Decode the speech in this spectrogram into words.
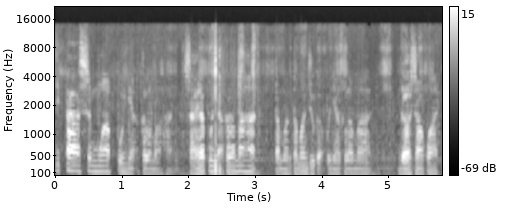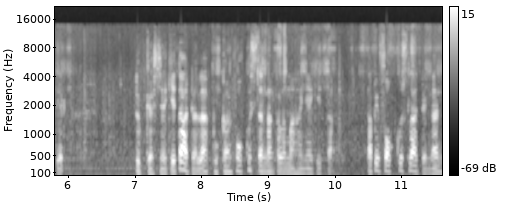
Kita semua punya kelemahan. Saya punya kelemahan, teman-teman juga punya kelemahan. Nggak usah khawatir. Tugasnya kita adalah bukan fokus tentang kelemahannya kita, tapi fokuslah dengan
